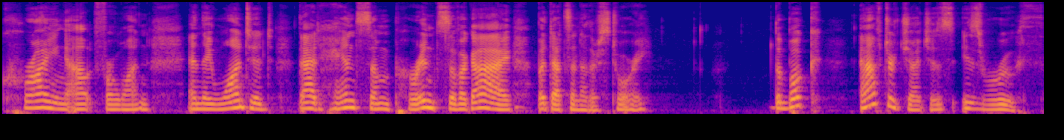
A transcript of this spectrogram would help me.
crying out for one, and they wanted that handsome prince of a guy, but that's another story. The book after Judges is Ruth,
